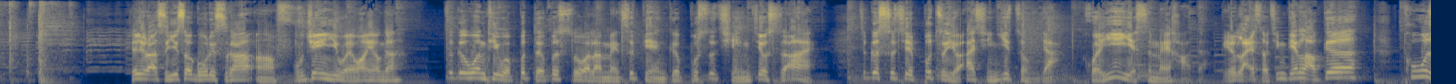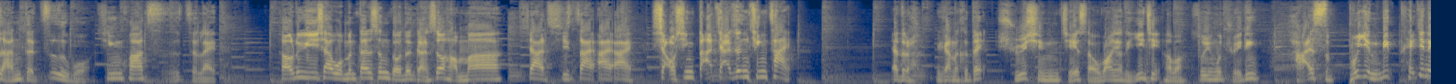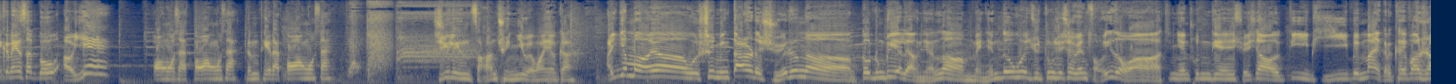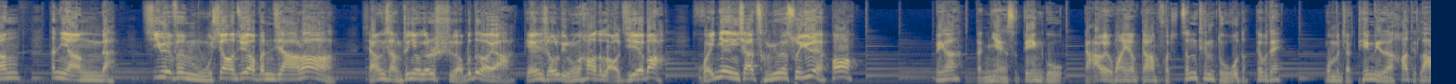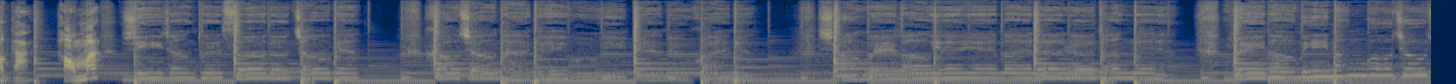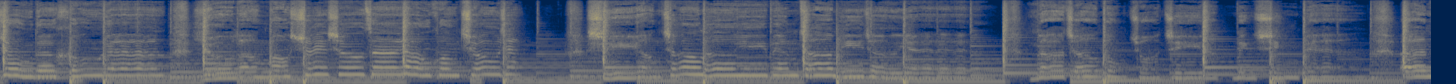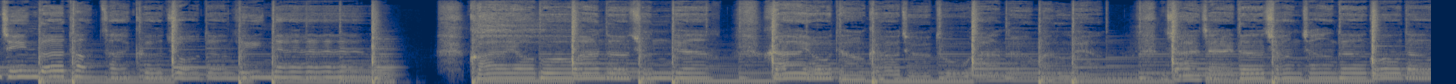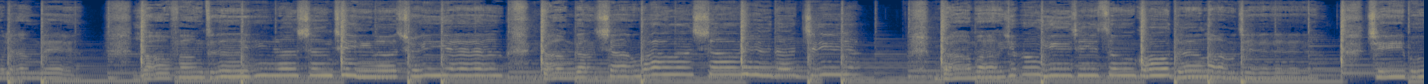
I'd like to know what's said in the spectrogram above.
接下来是一首歌的时间啊！福建一位网友讲：这个问题我不得不说了，每次点歌不是情就是爱。这个世界不只有爱情一种呀，回忆也是美好的。比如来一首经典老歌，《突然的自我》《青花瓷》之类的。考虑一下我们单身狗的感受好吗？下期再爱爱，小心大家扔青菜。要得了，你讲的很对，虚心接受网友的意见，好吧？所以我决定还是不用你推荐的这两首歌。哦耶，打我噻，打我噻，跟帖来打我噻。吉林长春一位网友讲。哎呀妈呀！我是一名大二的学生啊，高中毕业两年了，每年都会去中学校园走一走啊。今年春天学校地皮被卖给了开发商，他娘的，七月份母校就要搬家了，想想真有点舍不得呀。点首李荣浩的老街吧，怀念一下曾经的岁月啊。你看，同样是点歌，这位网友干活就真挺多的，对不对？我们就听李荣浩的老街，好吗？一张褪色的照片，好像下记不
